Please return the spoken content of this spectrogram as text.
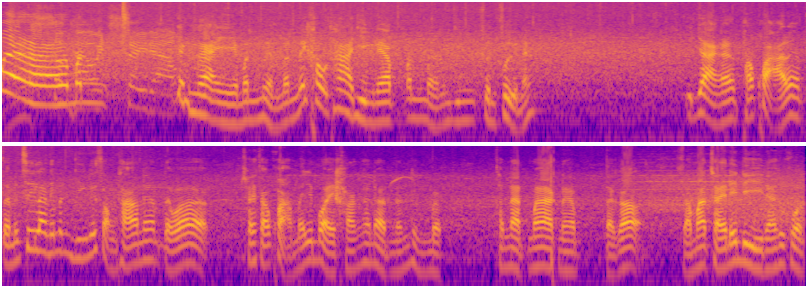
แม่มันยังไงมันเหมือนมันไม่เข้าท่ายิงนะครับมันเหมือนมันยิงฝืนๆนะอีกอย่างนะเท้าขวาเลยแต่เมสซี่ล่างนี้มันยิงได้สองเท้านะครับแต่ว่าใช้เท้าขวาไม่ได้บ่อยครั้งขนาดนั้นถึงแบบถนัดมากนะครับ แต่ก็สามารถใช้ได้ดีนะทุกคน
